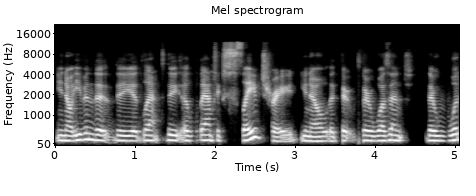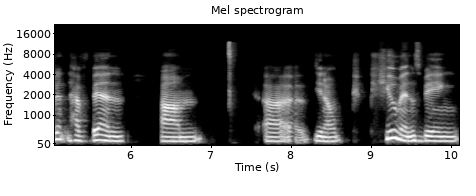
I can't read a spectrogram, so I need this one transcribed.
you know even the the Atlantic the Atlantic slave trade, you know, that there there wasn't there wouldn't have been um, uh, you know humans being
